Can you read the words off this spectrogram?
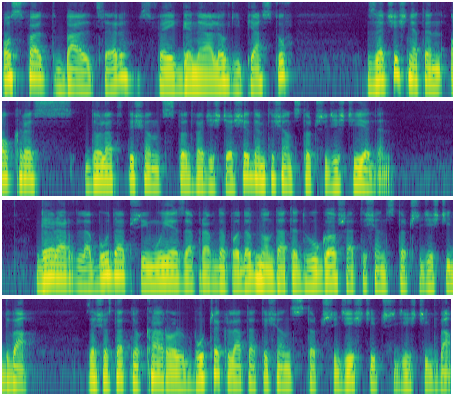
Oswald Balcer w swej genealogii Piastów zacieśnia ten okres do lat 1127-1131. Gerard Labuda przyjmuje za prawdopodobną datę Długosza 1132, zaś ostatnio Karol Buczek lata 1130-32.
